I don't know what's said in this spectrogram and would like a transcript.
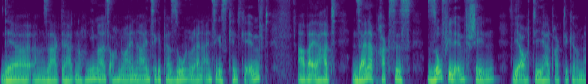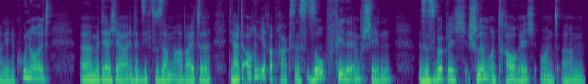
der ähm, sagt, er hat noch niemals auch nur eine einzige Person oder ein einziges Kind geimpft, aber er hat in seiner Praxis so viele Impfschäden, wie auch die Heilpraktikerin Marlene Kunold, äh, mit der ich ja intensiv zusammenarbeite, die hatte auch in ihrer Praxis so viele Impfschäden. Es ist wirklich schlimm und traurig und ähm,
